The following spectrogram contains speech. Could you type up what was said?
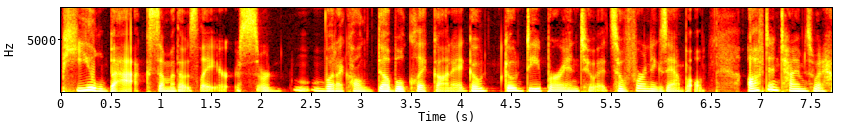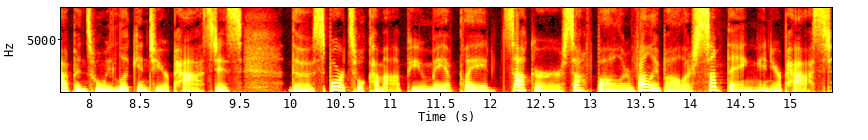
peel back some of those layers or what I call double click on it. Go go deeper into it. So for an example, oftentimes what happens when we look into your past is the sports will come up. You may have played soccer or softball or volleyball or something in your past.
